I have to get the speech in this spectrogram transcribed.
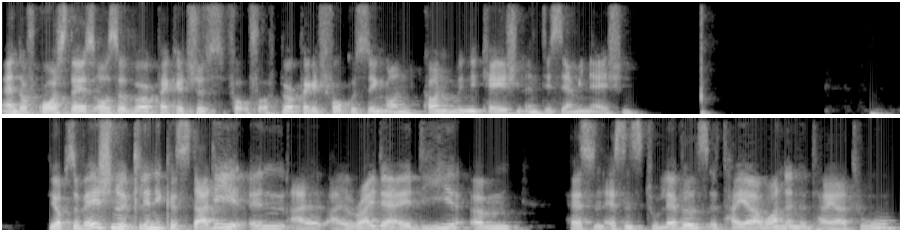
And of course, there's also work packages work package focusing on communication and dissemination. The observational clinical study in Radar AD um, has in essence two levels, a tier one and a tier two.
